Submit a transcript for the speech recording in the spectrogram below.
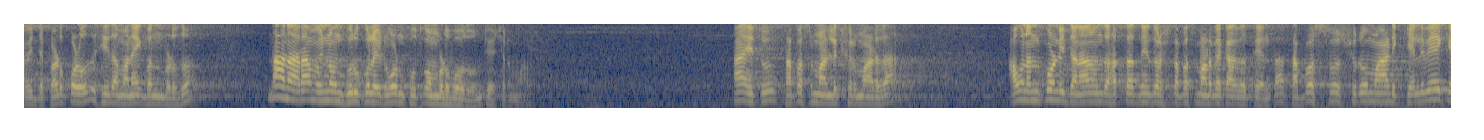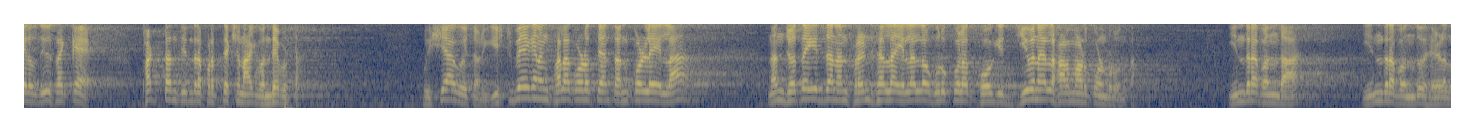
ವಿದ್ಯೆ ಪಡ್ಕೊಳ್ಳೋದು, ಸೀದಾ ಮನೆಗೆ ಬಂದುಬಿಡೋದು. ನಾನು ಆರಾಮ ಇನ್ನೊಂದು ಗುರುಕುಲ ಇಟ್ಕೊಂಡು ಕೂತ್ಕೊಂಡ್ಬಿಡ್ಬೋದು ಅಂತ ಯೋಚನೆ ಮಾಡೋದು. ಆಯಿತು ತಪಸ್ಸು ಮಾಡ್ಲಿಕ್ಕೆ ಶುರು ಮಾಡ್ದ. ಅವನು ಅಂದ್ಕೊಂಡಿದ್ದ ನಾನೊಂದು ಹತ್ತು, ಹದಿನೈದು ವರ್ಷ ತಪಸ್ಸು ಮಾಡಬೇಕಾಗುತ್ತೆ ಅಂತ. ತಪಸ್ಸು ಶುರು ಮಾಡಿ ಕೆಲವೇ ಕೆಲವು ದಿವಸಕ್ಕೆ ಫಟ್ ಅಂತಿಂದ್ರೆ ಪ್ರತ್ಯಕ್ಷನಾಗಿ ಬಂದೇ ಬಿಟ್ಟ. ಖುಷಿಯಾಗೋಯ್ತು ಅವನಿಗೆ. ಇಷ್ಟು ಬೇಗ ನಂಗೆ ಫಲ ಕೊಡುತ್ತೆ ಅಂತ ಅಂದ್ಕೊಳ್ಳೇ ಇಲ್ಲ. ನನ್ನ ಜೊತೆ ಇದ್ದ ನನ್ನ ಫ್ರೆಂಡ್ಸ್ ಎಲ್ಲ ಎಲ್ಲೆಲ್ಲೋ ಗುರುಕುಲಕ್ಕೆ ಹೋಗಿ ಜೀವನ ಎಲ್ಲ ಹಾಳು ಮಾಡಿಕೊಂಡ್ರು ಅಂತ. ಇಂದ್ರ ಬಂದ, ಇಂದ್ರ ಬಂದು ಹೇಳ್ದ,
